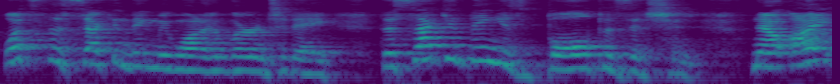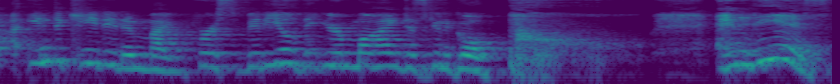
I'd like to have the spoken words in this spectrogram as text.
What's the second thing we want to learn today? The second thing is ball position. Now, I indicated in my first video that your mind is going to go and it is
